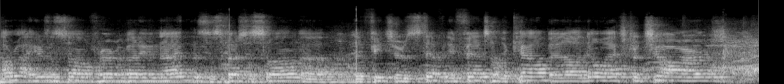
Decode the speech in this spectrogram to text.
All right, here's a song for everybody tonight. This is a special song uh, that features Stephanie Finch on the cowbell, no extra charge.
